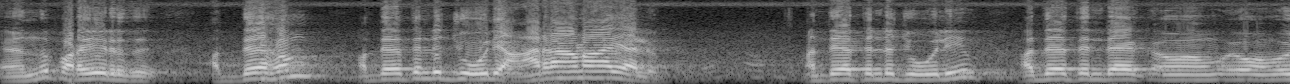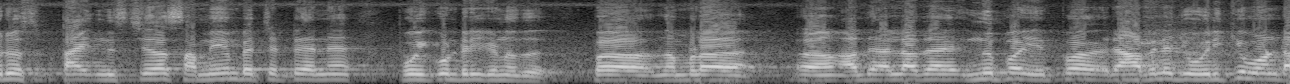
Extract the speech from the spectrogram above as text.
എന്ന് പറയരുത്. അദ്ദേഹം അദ്ദേഹത്തിന്റെ ജോലി ആരാണായാലും അദ്ദേഹത്തിന്റെ ജോലിയും അദ്ദേഹത്തിന്റെ ഒരു നിശ്ചിത സമയം വെച്ചിട്ട് തന്നെ പോയിക്കൊണ്ടിരിക്കുന്നത്. ഇപ്പോൾ നമ്മൾ അത് അല്ലാതെ ഇന്നിപ്പോൾ ഇപ്പോൾ രാവിലെ ജോലിക്ക് പോകണ്ട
